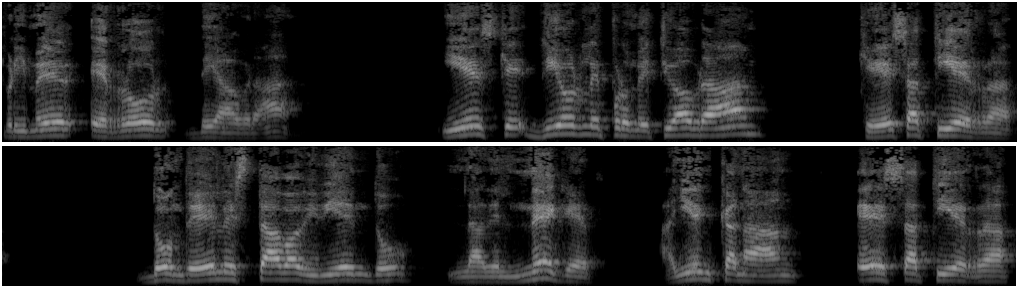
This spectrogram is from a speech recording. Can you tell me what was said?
primer error de Abraham. Y es que Dios le prometió a Abraham que esa tierra donde él estaba viviendo, la del Negev, ahí en Canaán, esa tierra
